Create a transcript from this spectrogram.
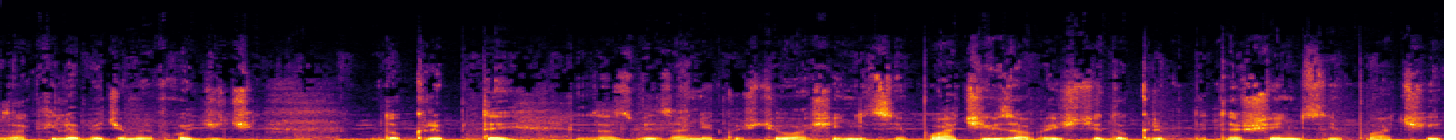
Za chwilę będziemy wchodzić do krypty. Za zwiedzanie kościoła się nic nie płaci, za wejście do krypty też się nic nie płaci.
